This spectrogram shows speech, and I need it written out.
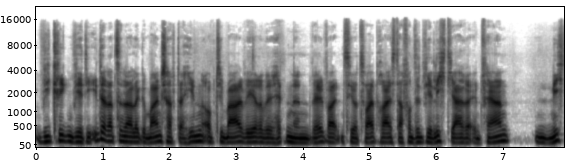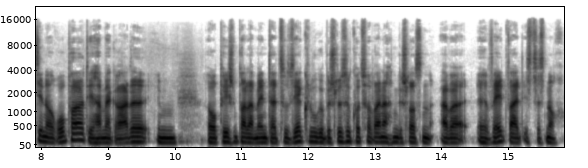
wie kriegen wir die internationale Gemeinschaft dahin? Optimal wäre, wir hätten einen weltweiten CO2-Preis. Davon sind wir Lichtjahre entfernt. Nicht in Europa. Die haben ja gerade im Europäischen Parlament dazu sehr kluge Beschlüsse kurz vor Weihnachten geschlossen. Aber äh, weltweit ist es noch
